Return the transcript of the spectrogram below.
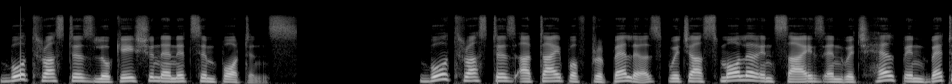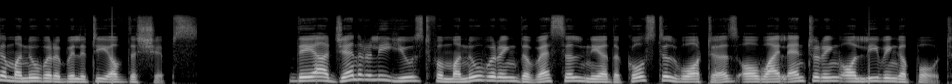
Bow thrusters location and its importance. Bow thrusters are type of propellers which are smaller in size and which help in better maneuverability of the ships. They are generally used for maneuvering the vessel near the coastal waters or while entering or leaving a port.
